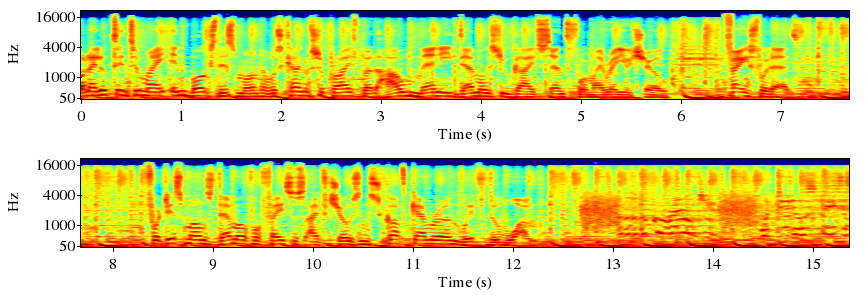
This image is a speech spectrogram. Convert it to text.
When I looked into my inbox this month, I was kind of surprised by how many demos you guys sent for my radio show. Thanks for that. For this month's demo for Faces, I've chosen Scott Cameron with The One. Look around you. What do those faces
